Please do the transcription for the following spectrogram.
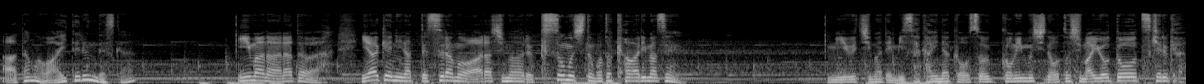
頭湧いてるんですか？今のあなたはやけになってスラムを荒らし回るクソ虫ともと変わりません身内まで見境なく襲うゴミ虫の落とし前をどうつけるか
